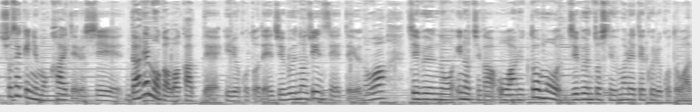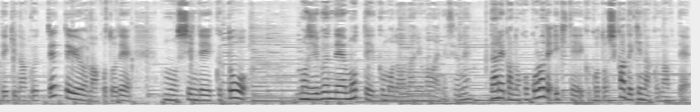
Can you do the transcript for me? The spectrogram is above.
書籍にも書いてるし誰もが分かっていることで自分の人生っていうのは自分の命が終わるともう自分として生まれてくることはできなくってっていうようなことでもう死んでいくともう自分で持っていくものは何もないんですよね。誰かの心で生きていくことしかできなくなって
